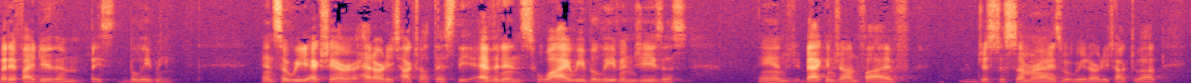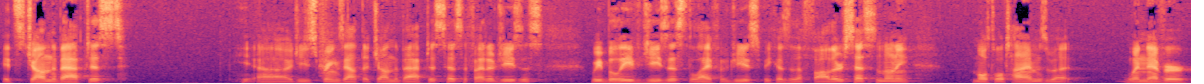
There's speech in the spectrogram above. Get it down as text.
But if I do them, they believe me. And so we actually had already talked about this the evidence why we believe in Jesus. And back in John 5, just to summarize what we had already talked about, it's John the Baptist uh, Jesus brings out that John the Baptist testified of Jesus. We believe Jesus, the life of Jesus, because of the Father's testimony multiple times, but whenever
